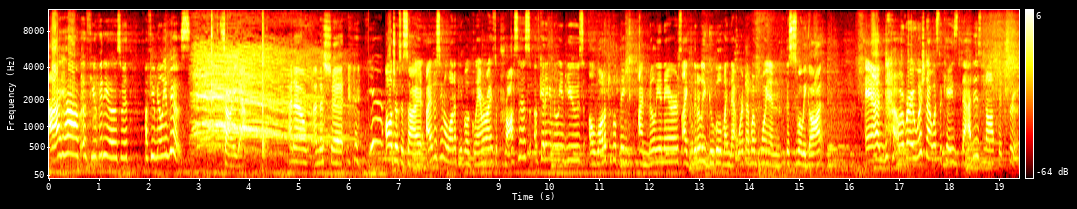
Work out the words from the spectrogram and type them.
I have a few videos with a few million views. Sorry, yeah. I know, I'm the shit. yeah. All jokes aside, I've just seen a lot of people glamorize the process of getting a million views. A lot of people think I'm millionaires. I literally Googled my net worth at one point and this is what we got. And however I wish that was the case, that is not the truth.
